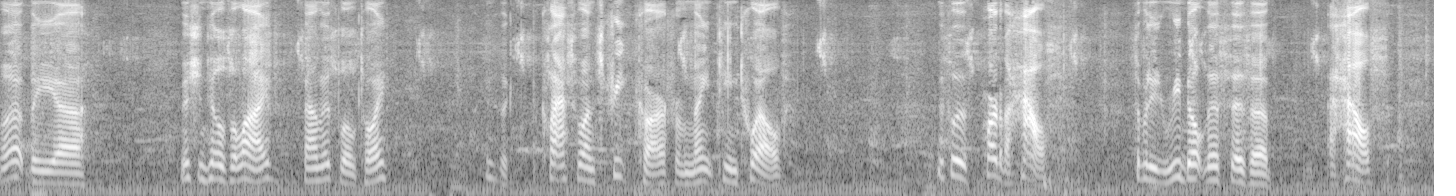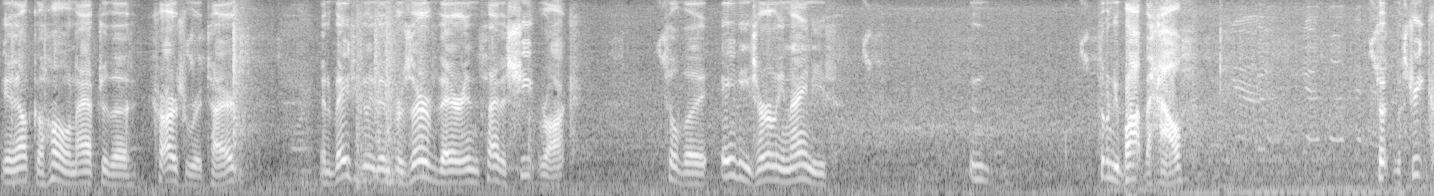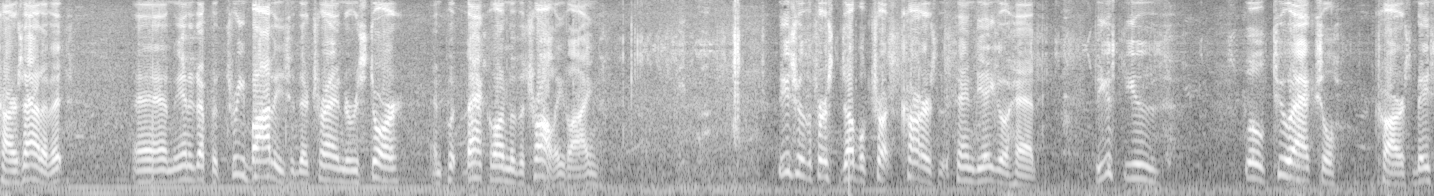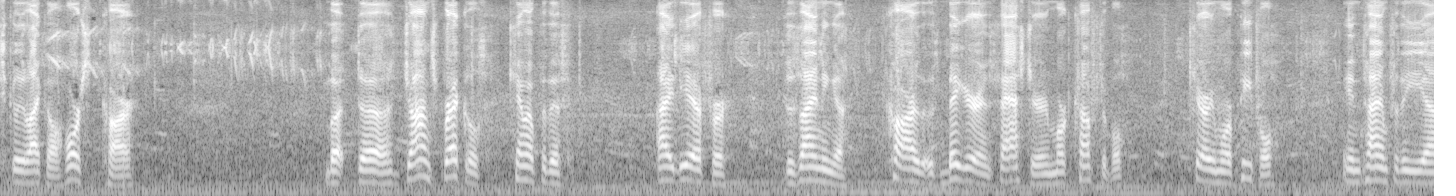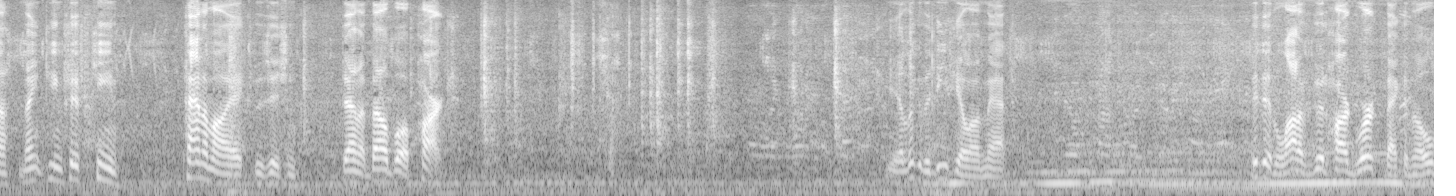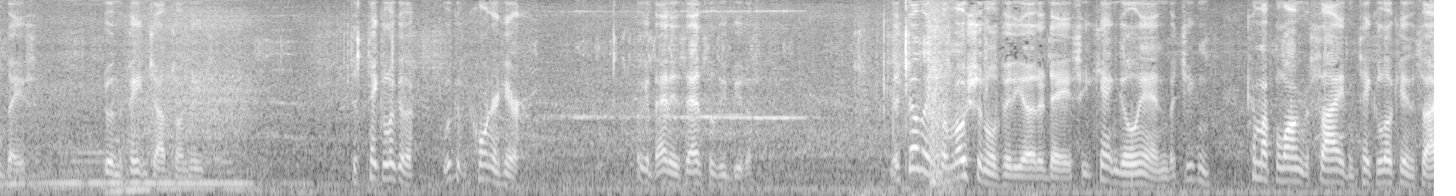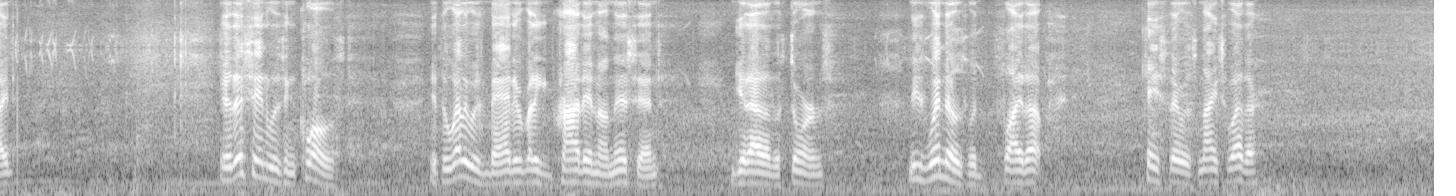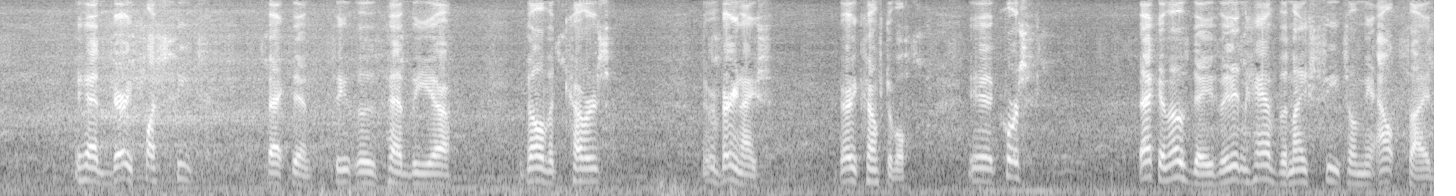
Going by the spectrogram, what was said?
Well, the uh, Mission Hills Alive found this little toy. This is a Class 1 streetcar from 1912. This was part of a house. Somebody rebuilt this as a, a house in El Cajon after the cars were retired and basically been preserved there inside a sheetrock till the 80s, early 90s. And somebody bought the house, took the streetcars out of it, and they ended up with three bodies that they're trying to restore and put back onto the trolley line. These were the first double truck cars that San Diego had. They used to use little two-axle cars, basically like a horse car. But uh, John Spreckels came up with this idea for designing a car that was bigger and faster and more comfortable, carry more people, in time for the uh, 1915 Panama Exposition down at Balboa Park. Yeah, look at the detail on that. They did a lot of good hard work back in the old days doing the paint jobs on these. Just take a look at the look at the corner here. Look at that is absolutely beautiful. They're filming promotional video today, so you can't go in, but you can come up along the side and take a look inside. Yeah, this end was enclosed. If the weather was bad, everybody could crowd in on this end, get out of the storms. These windows would slide up in case there was nice weather. They had very plush seats back then. See, those had the uh, velvet covers. They were very nice, very comfortable. Yeah, of course, back in those days, they didn't have the nice seats on the outside.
